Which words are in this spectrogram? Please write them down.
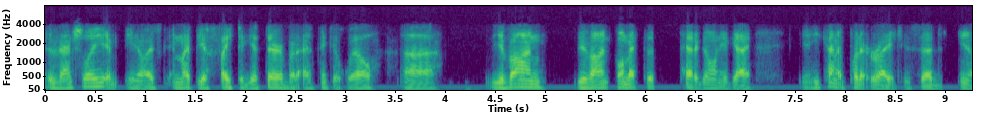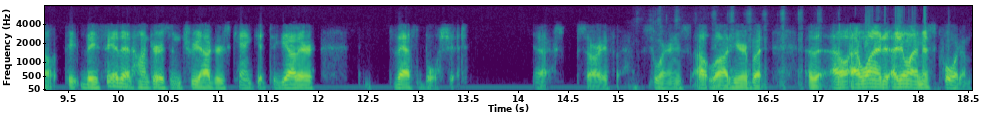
eventually. It, you know, it might be a fight to get there, but I think it will. Uh, Yvonne, Yvon, going back to the Patagonia guy, you know, he kind of put it right. He said, you know, they, they say that hunters and tree huggers can't get together. That's bullshit. Uh, sorry if swearing is outlawed here, but I, I, wanted I didn't want to misquote him.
